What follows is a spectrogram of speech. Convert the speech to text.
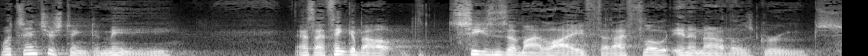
What's interesting to me as I think about the seasons of my life that I float in and out of those groups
